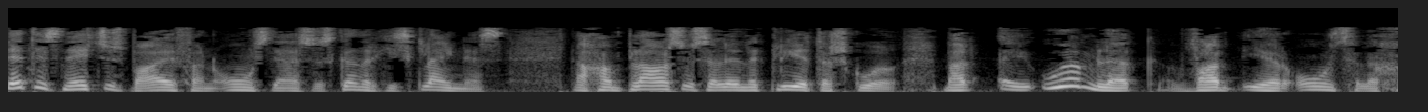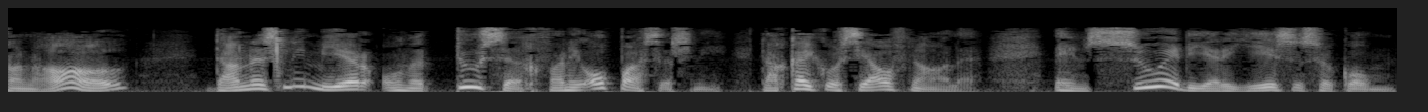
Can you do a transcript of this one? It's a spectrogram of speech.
Dit is net soos baie van ons nou as ons kindertjies klein is, dan gaan plaas ons hulle in 'n kleuterskool, maar 'n oomblik wanneer ons hulle gaan haal, dan is nie meer onder toesig van die oppassers nie. Dan kyk ons self na hulle. En so het die Here Jesus gekom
